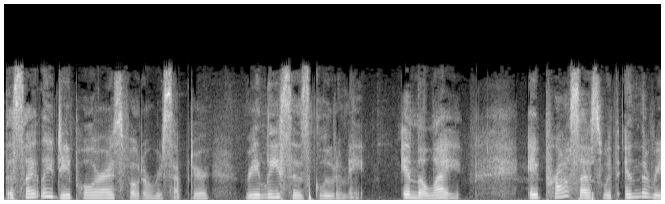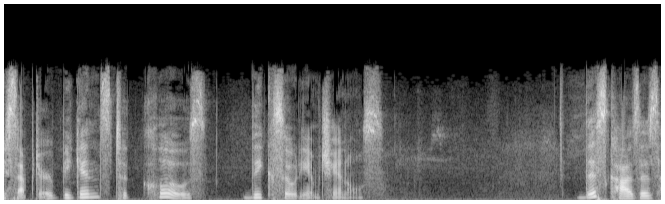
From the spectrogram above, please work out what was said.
the slightly depolarized photoreceptor releases glutamate. In the light, a process within the receptor begins to close the sodium channels. This causes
